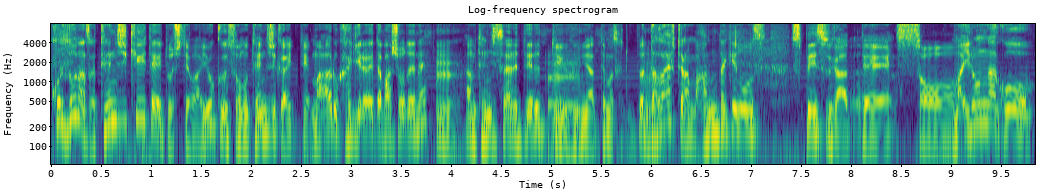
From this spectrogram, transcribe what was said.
これどうなんですか？展示形態としてはよくその展示会って、まあ、ある限られた場所でね、うん。あの展示されてるっていうふうにやってますけど、太宰府ってのはあんだけのススペースがあって、そう、まあ、いろんなこう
